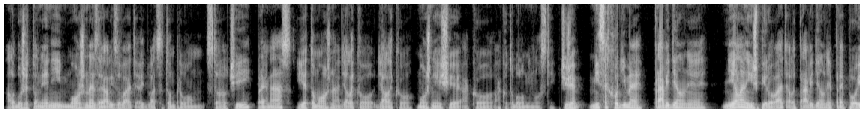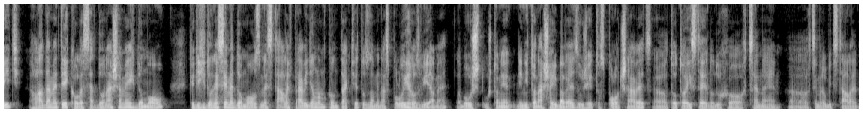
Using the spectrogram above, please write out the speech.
Alebo že to není možné zrealizovať aj v 21. storočí pre nás. Je to možné a ďaleko, ďaleko možnejšie, ako, ako to bolo v minulosti. Čiže my sa chodíme pravidelne nielen inšpirovať, ale pravidelne prepojiť, hľadáme tie kolesa, donášame ich domov keď ich donesieme domov, sme stále v pravidelnom kontakte, to znamená spolu ich rozvíjame, lebo už, už to není to naša iba vec, už je to spoločná vec. E, toto isté jednoducho chceme, e, chceme robiť stále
